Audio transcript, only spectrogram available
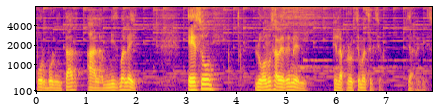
por voluntad a la misma ley. Eso lo vamos a ver en el en la próxima sección. Ya regreso.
